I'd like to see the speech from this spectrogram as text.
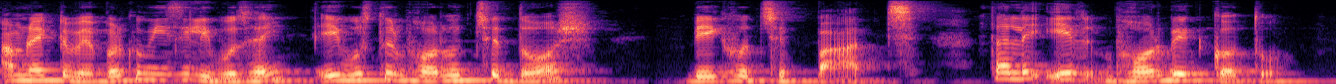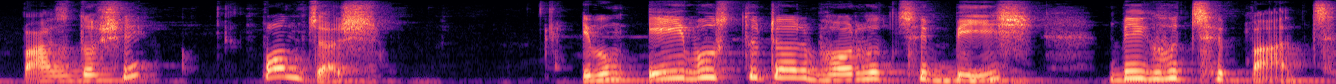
আমরা একটা ব্যাপার খুব ইজিলি বোঝাই। এই বস্তুর ভর হচ্ছে দশ, বেগ হচ্ছে পাঁচ। তাহলে এর ভরবেগ কত? পাঁচ দশে পঞ্চাশ। এবং এই বস্তুটার ভর হচ্ছে বিশ, বেগ হচ্ছে পাঁচ।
